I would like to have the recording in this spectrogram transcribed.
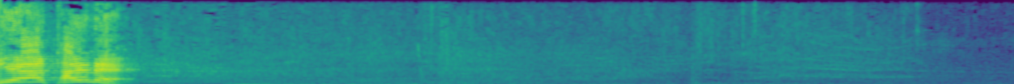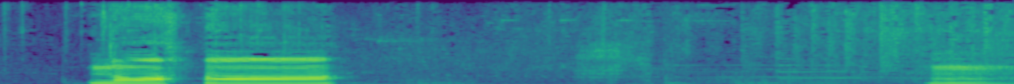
いやー、耐えねえのー、うん。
